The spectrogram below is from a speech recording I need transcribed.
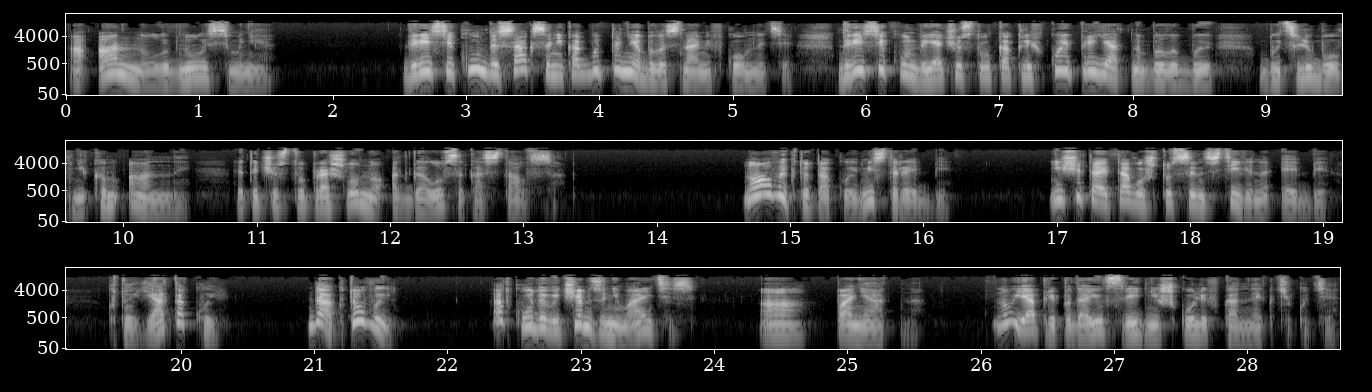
А Анна улыбнулась мне. Две секунды Саксони как будто не было с нами в комнате. Две секунды я чувствовал, как легко и приятно было бы быть любовником Анны. Это чувство прошло, но отголосок остался. «Ну а вы кто такой, мистер Эбби?» «Не считая того, что сын Стивена Эбби. Кто я такой?» «Да, кто вы? Откуда вы, чем занимаетесь?» «А, понятно. Ну, я преподаю в средней школе в Коннектикуте».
